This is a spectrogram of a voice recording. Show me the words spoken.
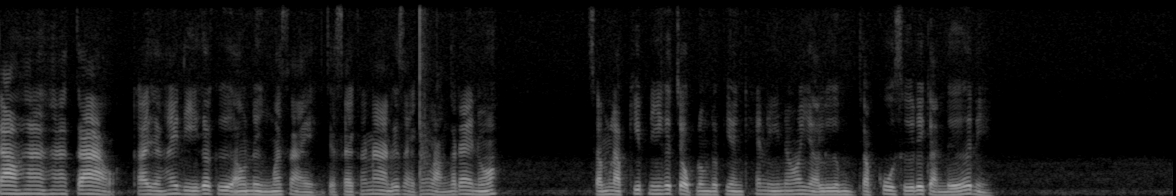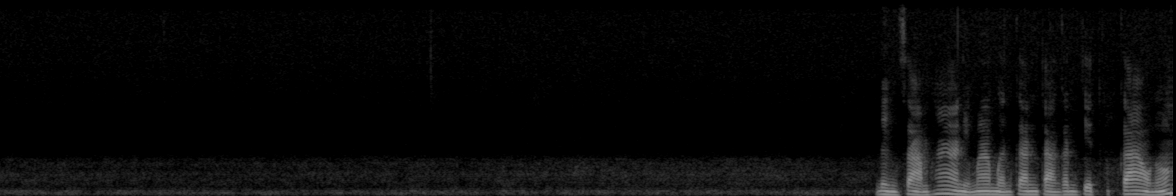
เก้าห้าห้าเก้าถ้ายังให้ดีก็คือเอาหนึ่งมาใส่ จะใส่ข้างหน้าหรือใส่ข้างหลังก็ได้เนาะสำหรับคลิปนี้ก็จบลงแต่เพียงแค่นี้เนาะอย่าลืมจับคู่ซื้อด้วยกันเด้อนี่หนึ่งสามห้านี่มาเหมือนกันต่างกันเจ็ดกับเก้าเนาะ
